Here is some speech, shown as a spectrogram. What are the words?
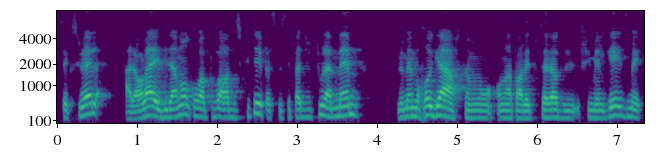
sexuelle, alors là, évidemment qu'on va pouvoir discuter parce que c'est pas du tout la même, le même regard, comme on, a parlé tout à l'heure du female gaze, mais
